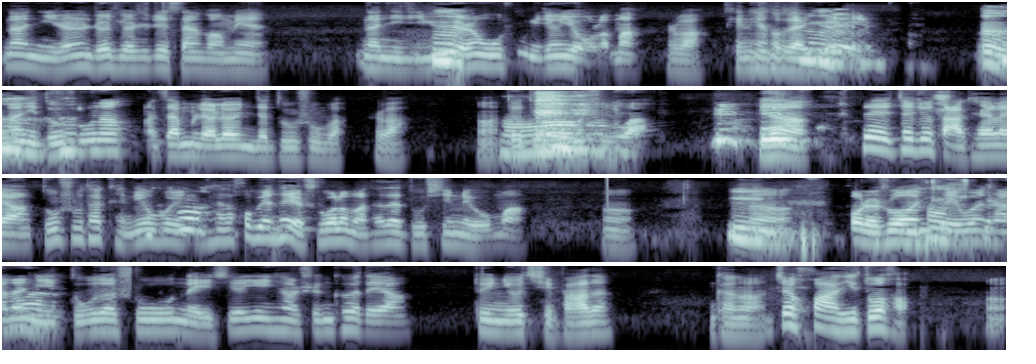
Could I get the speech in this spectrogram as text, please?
那你人生哲学是这三方面，那你阅人无数已经有了嘛，是吧？天天都在阅人。嗯。那你读书呢？啊，咱们聊聊你的读书吧，是吧？啊，都读什么书啊？你看，这这就打开了呀。读书他肯定会，你看他后边他也说了嘛，他在读心流嘛，嗯嗯，或者说你可以问他，那你读的书哪些印象深刻的呀？对你有启发的？你看看这话题多好，嗯，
